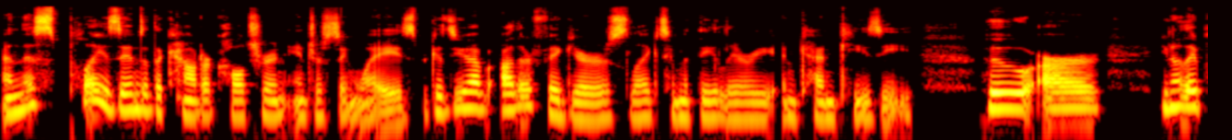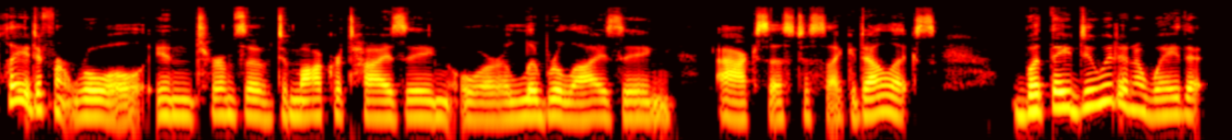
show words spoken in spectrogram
And this plays into the counterculture in interesting ways because you have other figures like Timothy Leary and Ken Kesey who are you know, they play a different role in terms of democratizing or liberalizing access to psychedelics, but they do it in a way that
